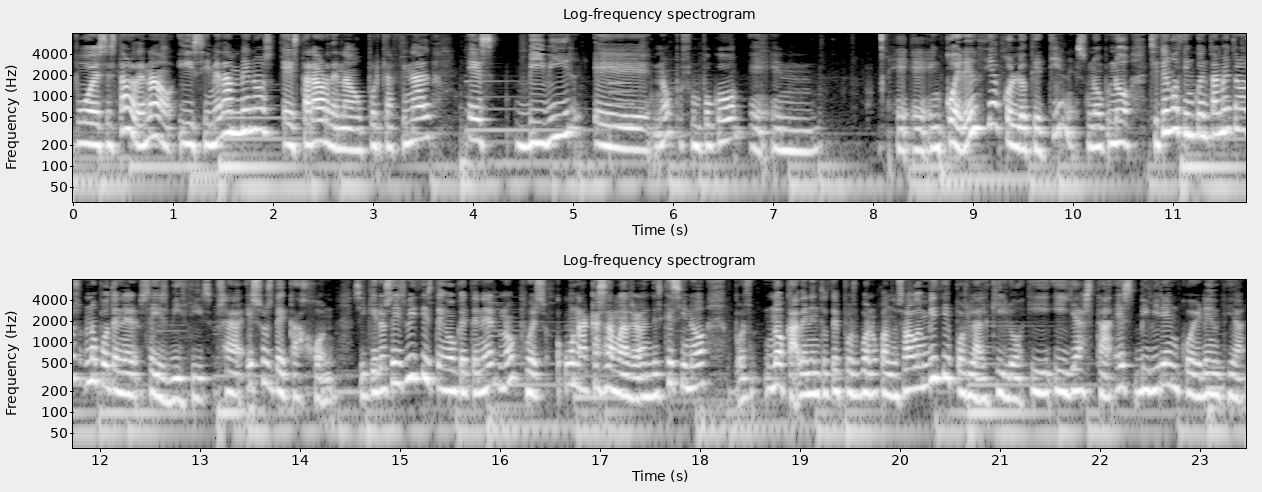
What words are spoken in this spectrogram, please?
pues está ordenado, y si me dan menos, estará ordenado, porque al final es vivir, eh, ¿no? Pues un poco eh, en eh, eh, en coherencia con lo que tienes. No, no, si tengo 50 metros, no puedo tener 6 bicis. O sea, eso es de cajón. Si quiero 6 bicis, tengo que tener, ¿no? Pues una casa más grande. Es que si no, pues no caben. Entonces, pues bueno, cuando salgo en bici, pues la alquilo y, ya está. Es vivir en coherencia.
